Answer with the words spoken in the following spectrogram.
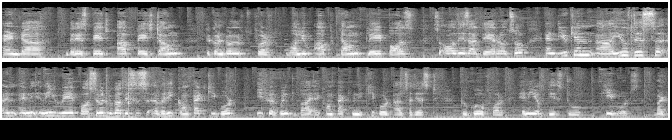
And uh, there is page up page down. The control for volume up down play pause. So all these are there also. And you can uh, use this in, in any way possible because this is a very compact keyboard. If you're going to buy a compact mini keyboard I'll suggest to go for any of these two keyboards. But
